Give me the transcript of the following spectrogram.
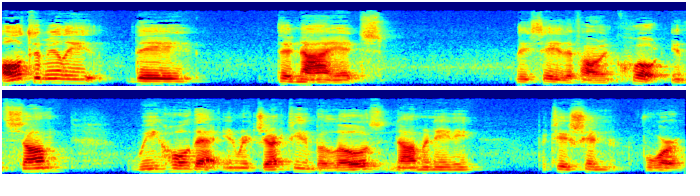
Ultimately, they deny it. They say the following quote In sum, we hold that in rejecting Beaulieu's nominating petition for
